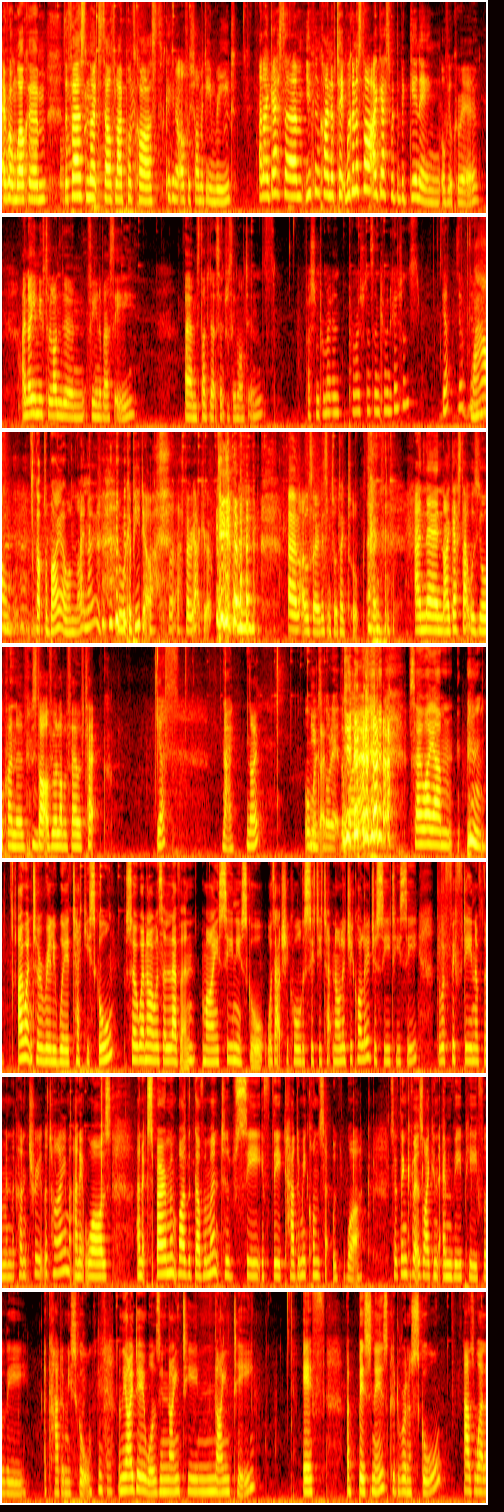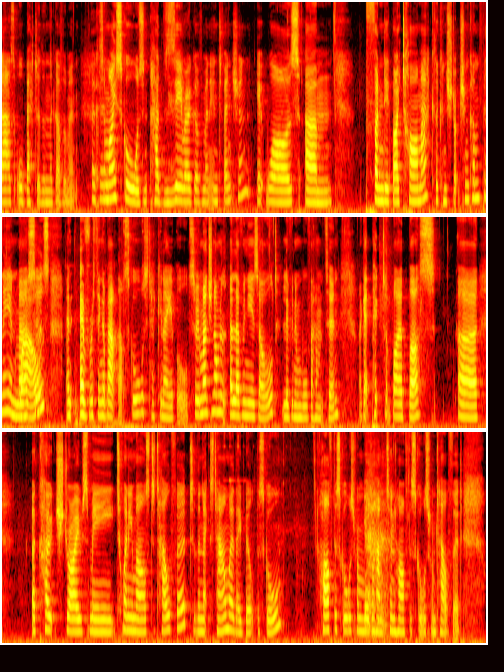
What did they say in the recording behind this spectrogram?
Everyone, welcome. The first Note to Self Live podcast, kicking it off with Sharmadean Reid. And I guess um, you can kind of take. We're going to start, I guess, with the beginning of your career. I know you moved to London for university, um, studied at Central St Martin's, fashion promoting, promotions and communications. Yeah, yeah. yeah. Wow, got the bio online. I know. Wikipedia. That's, that's very accurate. um, I also listened to a TED talk. So. and then I guess that was your kind of start of your love affair with tech. Yes. No, No. almost go. got it. The so I um, I went to a really weird techie school. So when I was 11, my senior school was actually called a City Technology College, a CTC. There were 15 of them in the country at the time, and it was an experiment by the government to see if the academy concept would work. So think of it as like an MVP for the academy school. Okay. And the idea was in 1990, if a business could run a school as well as or better than the government. Okay. So my school was had zero government intervention. It was um, funded by Tarmac, the construction company, and Wow. Mercer's, and everything about that school was tech enabled. So imagine I'm 11 years old, living in Wolverhampton. I get picked up by a bus. Uh, a coach drives me 20 miles to Telford to the next town where they built the school. Half the school was from Wolverhampton, half the school was from Telford.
